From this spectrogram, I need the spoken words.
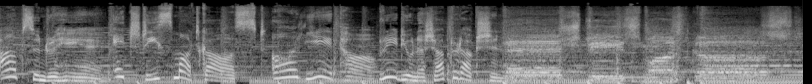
आप सुन रहे हैं एच डी स्मार्ट कास्ट और ये था रेडियो नशा प्रोडक्शन। एच स्मार्ट Smartcast.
